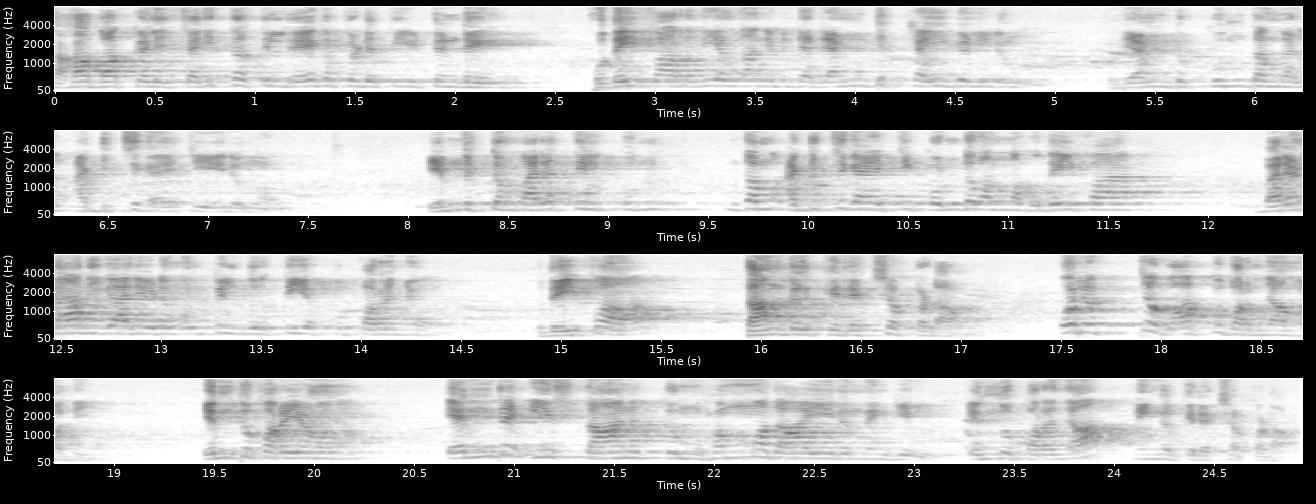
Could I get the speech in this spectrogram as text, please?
സഹാബാക്കളിൽ ചരിത്രത്തിൽ രേഖപ്പെടുത്തിയിട്ടുണ്ട്. ഹുദൈഫ റതിയല്ലാനുവിന്റെ രണ്ട് കൈകളിലും രണ്ട് കുന്തങ്ങൾ അടിച്ചു കയറ്റിയിരുന്നു എന്നിട്ടും മരത്തിൽ കുന്തം അടിച്ചു കയറ്റി കൊണ്ടുവന്ന ഹുദൈഫ ഭരണാധികാരിയുടെ മുൻപിൽ നിർത്തിയപ്പോൾ പറഞ്ഞു ഹുദൈഫ താങ്കൾക്ക് രക്ഷപ്പെടാം. ഒരൊറ്റ വാക്ക് പറഞ്ഞാൽ മതി. എന്തു പറയണം? എന്റെ ഈ സ്ഥാനത്ത് മുഹമ്മദ് ആയിരുന്നെങ്കിൽ എന്ന് പറഞ്ഞാൽ നിങ്ങൾക്ക് രക്ഷപ്പെടാം.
